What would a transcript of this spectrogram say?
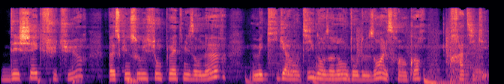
d'échecs futurs parce qu'une solution peut être mise en œuvre, mais qui garantit que dans un an ou dans deux ans, elle sera encore pratiquée.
